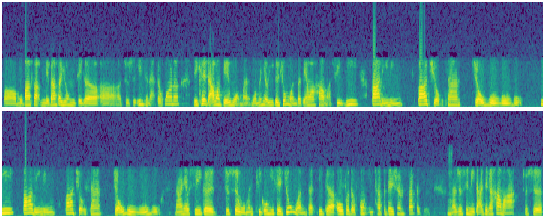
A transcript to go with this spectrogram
呃，没办法没办法用这个呃就是 internet 的话呢，你可以打电话给我们，我们有一个中文的电话号码是一八零零八九三九五五五一八零零八九三。九五五五，然后又是一个，就是我们提供一些中文的一个 over the phone interpretation services，那、嗯、就是你打这个号码，就是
